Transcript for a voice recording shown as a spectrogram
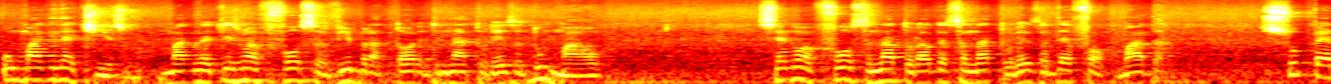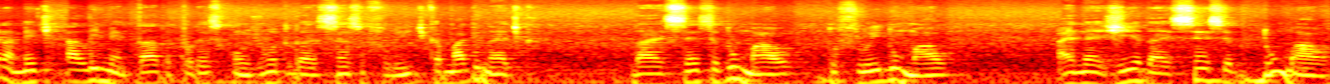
o magnetismo? O magnetismo é a força vibratória de natureza do mal, sendo uma força natural dessa natureza deformada superamente alimentada por esse conjunto da essência fluídica magnética, da essência do mal, do fluido mal, a energia da essência do mal,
